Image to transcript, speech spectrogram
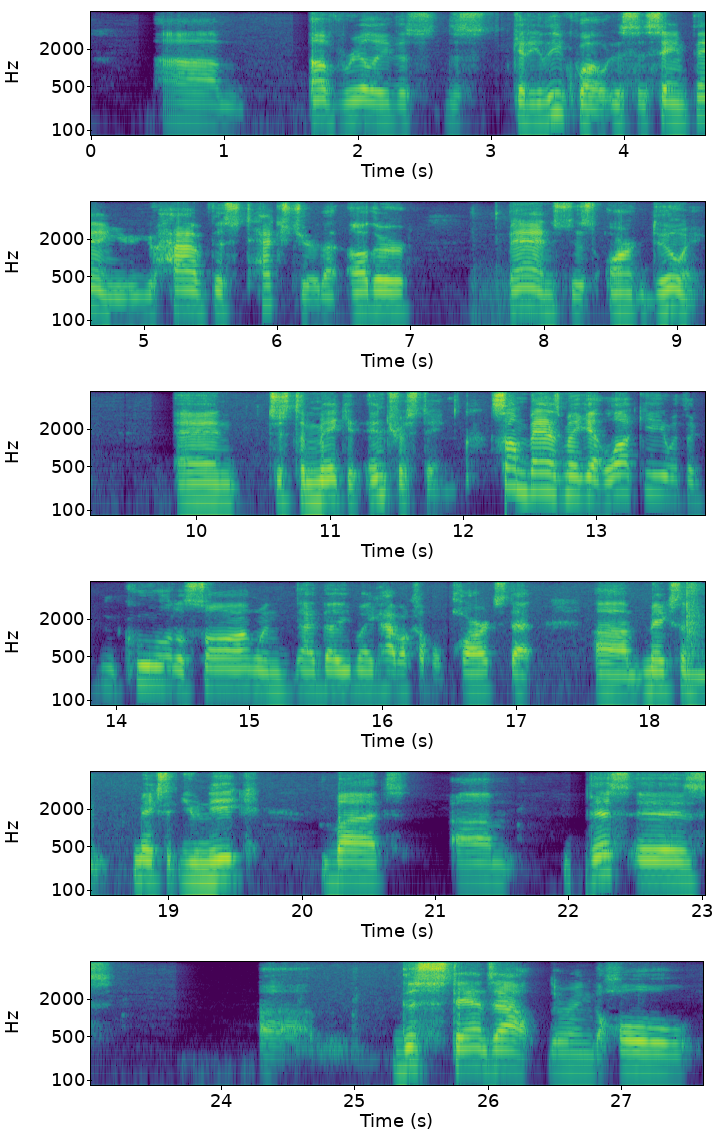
um, of really this this Geddy Lee quote. It's the same thing. You you have this texture that other bands just aren't doing, and just to make it interesting. Some bands may get lucky with a cool little song when they might have a couple parts that um, makes them makes it unique, but um, this is um, this stands out during the whole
